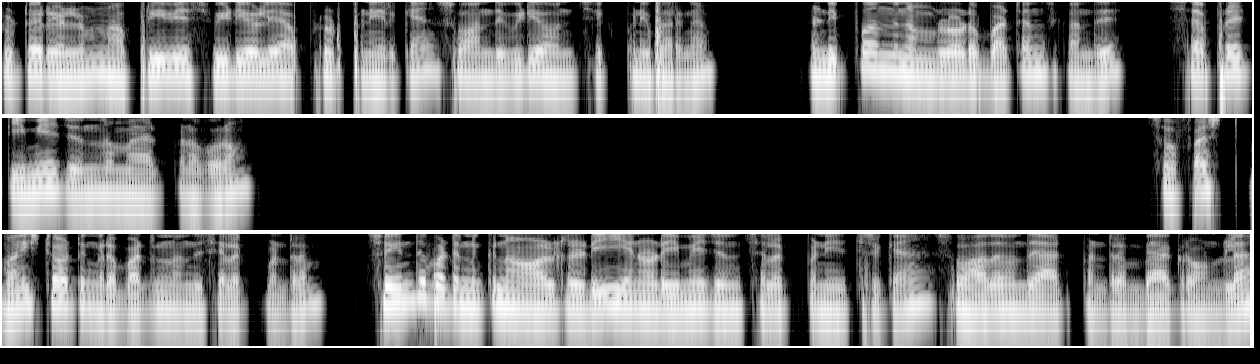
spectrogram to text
டுட்டோரியலும் நான் ப்ரீவியஸ் வீடியோலேயே அப்லோட் பண்ணியிருக்கேன். ஸோ அந்த வீடியோ வந்து செக் பண்ணி பாருங்கள் அண்ட் இப்போ வந்து நம்மளோட பட்டன்ஸ்க்கு வந்து செப்பரேட் இமேஜ் வந்து நம்ம ஆட் பண்ண போகிறோம் ஸோ ஃபஸ்ட் மை ஸ்டார்ட்டுங்கிற பட்டன் வந்து செலக்ட் பண்ணுறேன் ஸோ இந்த பட்டனுக்கு நான் ஆல்ரெடி என்னோடய இமேஜ் வந்து செலக்ட் பண்ணி வச்சுருக்கேன். ஸோ அதை வந்து ஆட் பண்ணுறேன் பேக்ரவுண்டில்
